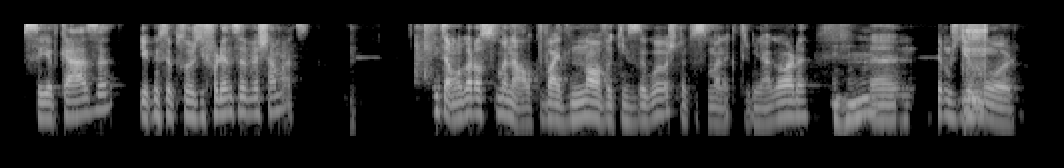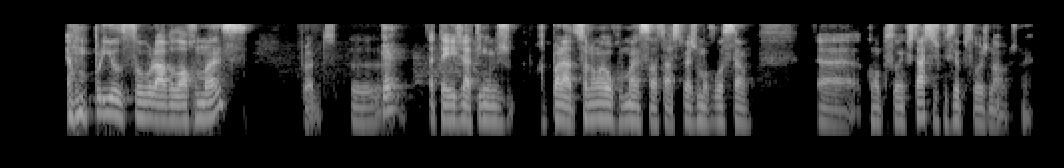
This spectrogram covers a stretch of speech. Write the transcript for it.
saía de casa e a conhecer pessoas diferentes a ver chamate. Então, agora o semanal, que vai de 9 a 15 de agosto, portanto a semana que termina agora, Uhum. um, em termos de amor, é um período favorável ao romance, pronto, uh, Ok? até aí já tínhamos reparado, só não é o romance, lá está, se tiveres uma relação ah, com a pessoa em que estás, tens de conhecer pessoas novas. Não é?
